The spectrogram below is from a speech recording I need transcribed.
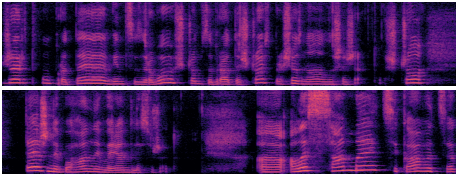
жертву, проте він це зробив, щоб забрати щось, про що знала лише жертва. Що теж непоганий варіант для сюжету. Але саме цікаве, це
